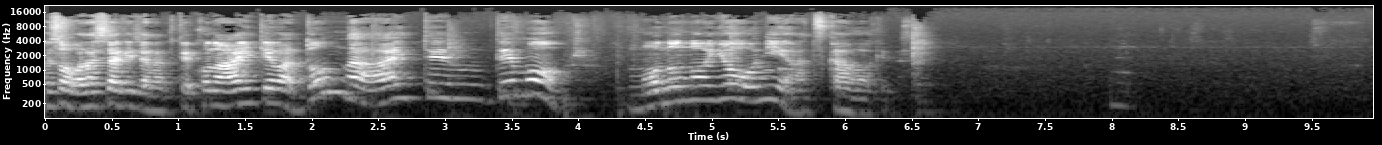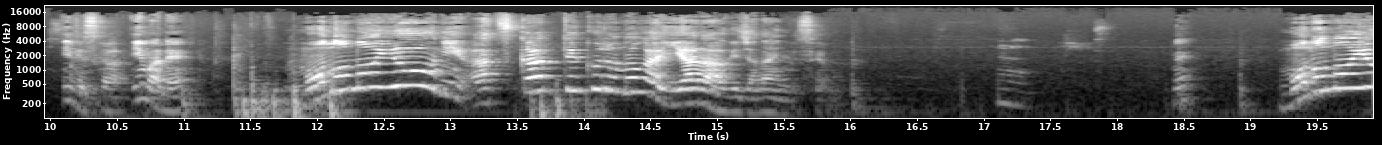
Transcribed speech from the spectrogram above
えそう私だけじゃなくてこの相手はどんな相手でももののように扱うわけです。いいですか？今ね物のように扱ってくるのが嫌なわけじゃないんですよ。ね、物のよ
